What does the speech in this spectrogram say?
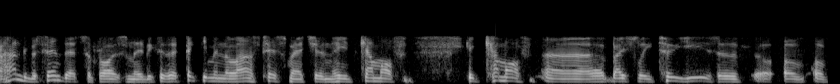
100% that surprised me because they picked him in the last test match and he'd come off he'd come off uh, basically two years of, of, of,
